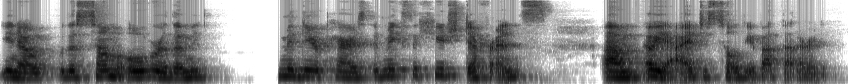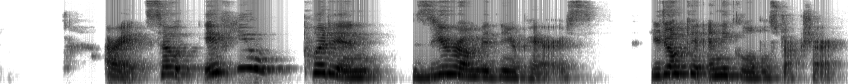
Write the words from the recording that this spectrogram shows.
you know, the sum over the mid-near pairs, it makes a huge difference. Um, oh yeah, I just told you about that already. All right, so if you put in zero mid-near pairs, you don't get any global structure.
